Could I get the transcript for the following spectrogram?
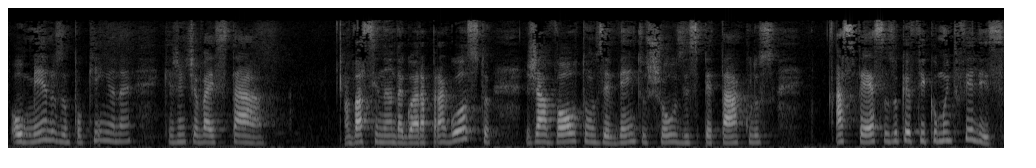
ou menos um pouquinho, né? Que a gente vai estar vacinando agora para agosto, já voltam os eventos, shows, espetáculos as festas, o que eu fico muito feliz.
